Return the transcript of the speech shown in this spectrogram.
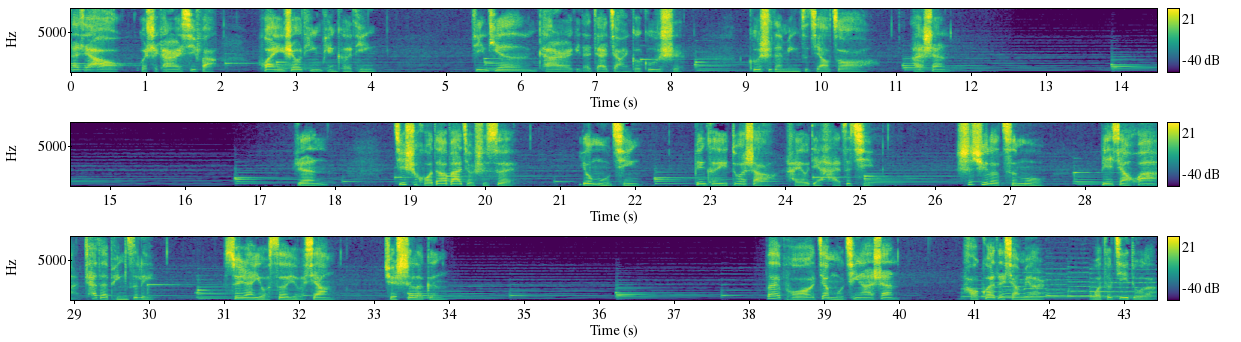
大家好，我是卡尔西法，欢迎收听片刻听。今天卡尔给大家讲一个故事，故事的名字叫做《阿山》。人即使活到八九十岁，有母亲，便可以多少还有点孩子气；失去了慈母，便像花插在瓶子里，虽然有色有香，却失了根。外婆叫母亲阿山，好乖的小名儿，我都嫉妒了。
